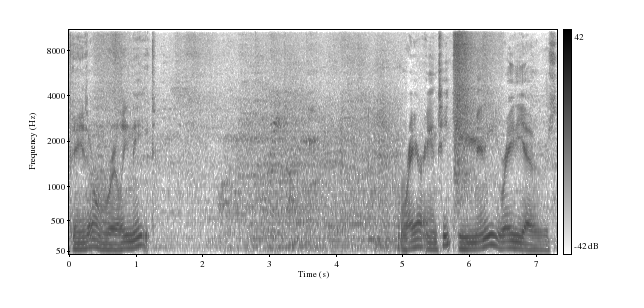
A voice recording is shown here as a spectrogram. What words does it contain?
These are really neat. Rare antique mini radios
